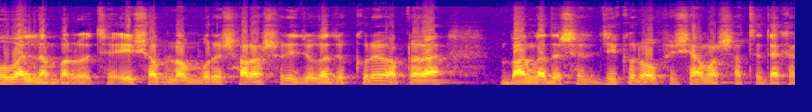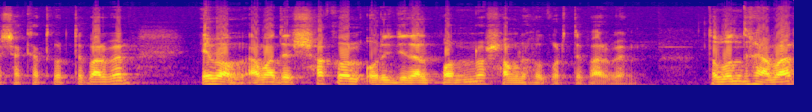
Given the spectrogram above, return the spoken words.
মোবাইল নাম্বার রয়েছে। এই সব নম্বরে সরাসরি যোগাযোগ করেও আপনারা বাংলাদেশের যে কোনো অফিসে আমার সাথে দেখা সাক্ষাৎ করতে পারবেন এবং আমাদের সকল অরিজিনাল পণ্য সংগ্রহ করতে পারবেন। তো বন্ধুরা, আমার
